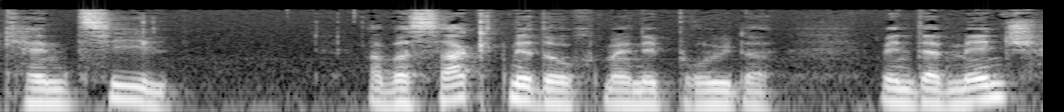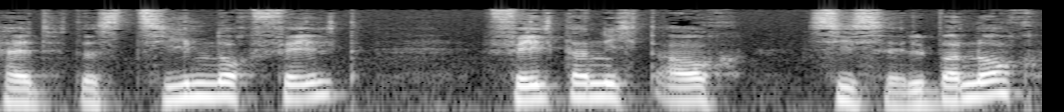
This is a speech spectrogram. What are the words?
kein Ziel. Aber sagt mir doch, meine Brüder, wenn der Menschheit das Ziel noch fehlt, fehlt dann nicht auch sie selber noch?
